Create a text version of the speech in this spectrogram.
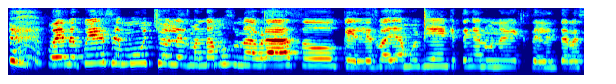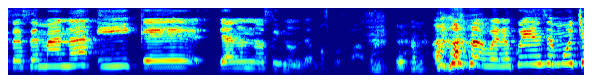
bueno, cuídense mucho, les mandamos un abrazo, que les vaya muy bien, que tengan una excelente resto de semana y que ya no nos inundemos, por favor. Bueno, cuídense mucho.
